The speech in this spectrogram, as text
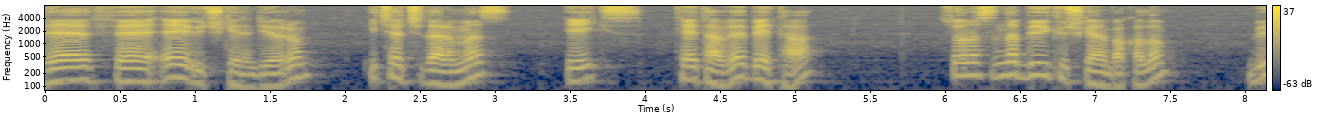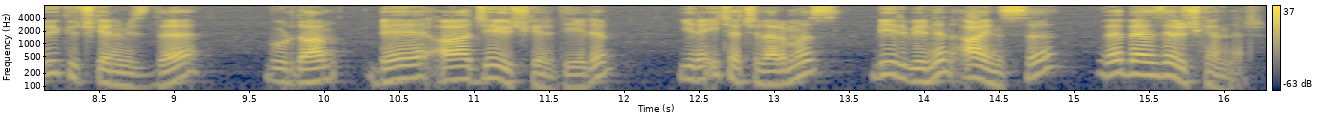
DFE üçgeni diyorum. İç açılarımız x, teta ve beta. Sonrasında büyük üçgene bakalım. Büyük üçgenimizde buradan BAC üçgeni diyelim. Yine iç açılarımız birbirinin aynısı ve benzer üçgenler.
